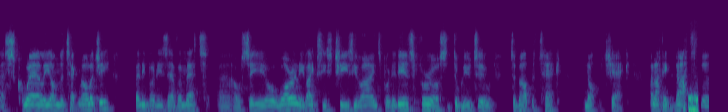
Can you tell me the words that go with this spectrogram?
uh, squarely on the technology. If anybody's ever met uh, our CEO Warren, he likes his cheesy lines, but it is for us W2. It's about the tech, not the check. And I think that's the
